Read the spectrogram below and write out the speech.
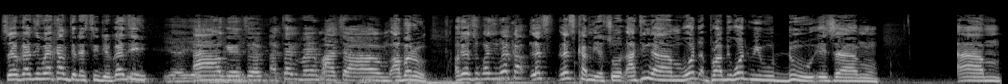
so Kazi, welcome to the studio. Kazi, Yeah, yeah, Ah, yeah, okay, yeah, so uh, thank you very much, um, Abaru. Okay, so Kazi, welcome. Let's let's come here. So I think um, what probably what we would do is um, um,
